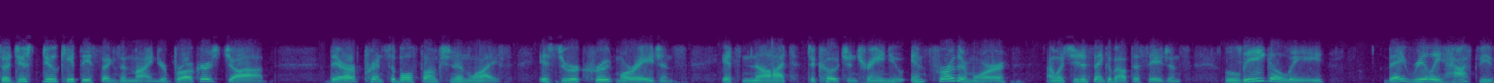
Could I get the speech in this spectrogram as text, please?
so just do keep these things in mind. Your broker's job, their principal function in life, is to recruit more agents. It's not to coach and train you. And furthermore, I want you to think about this, agents. Legally, they really have to be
